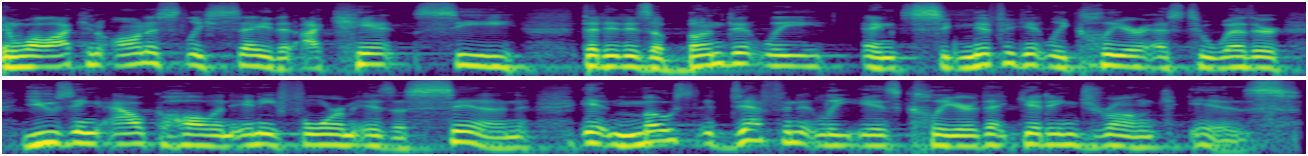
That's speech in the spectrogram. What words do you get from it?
And while I can honestly say that I can't see that it is abundantly and significantly clear as to whether using alcohol in any form is a sin, it most definitely is clear that getting drunk is.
